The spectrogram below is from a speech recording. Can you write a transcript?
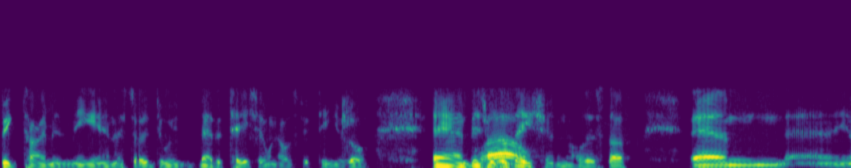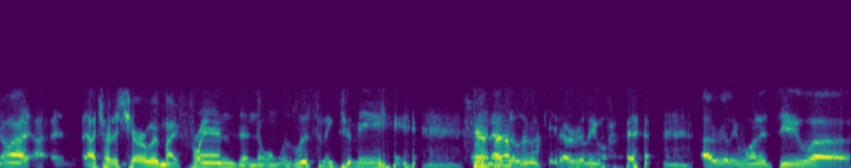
big time in me. And I started doing meditation when I was 15 years old, and visualization wow. and all this stuff. And uh, you know, I, I I tried to share it with my friends, and no one was listening to me. and as a little kid, I really I really wanted to. uh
